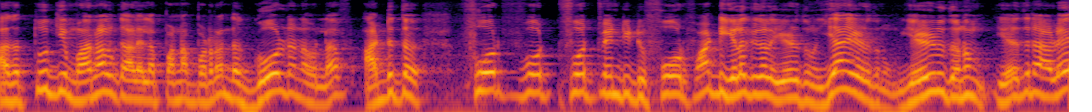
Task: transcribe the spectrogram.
அதை தூக்கி மறுநாள் காலையில் பண்ணப்படுற அந்த கோல்டன் ஹவரில் அடுத்த four four four twenty two four forty இலக்குகளை எழுதணும். ஏன் எழுதணும்? எழுதணும். எழுதினாலே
